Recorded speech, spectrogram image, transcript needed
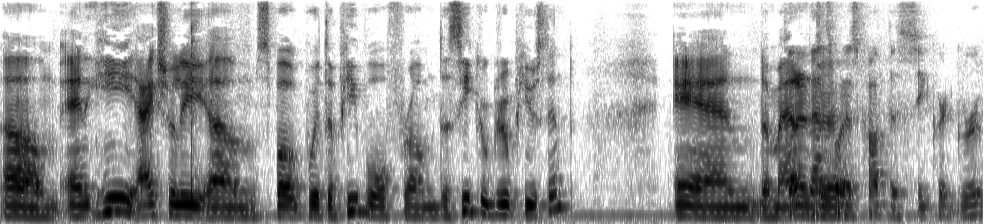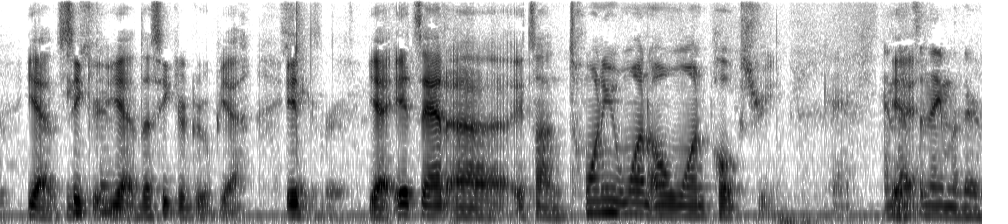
Um, and he actually um, spoke with the people from the Secret Group Houston, and the manager. That's what it's called, the secret group. yeah, Secret. Yeah, the Secret Group. Yeah, Secret it. group. Yeah, it's at uh, it's on twenty one oh one Polk Street. And Yeah. that's the name of their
